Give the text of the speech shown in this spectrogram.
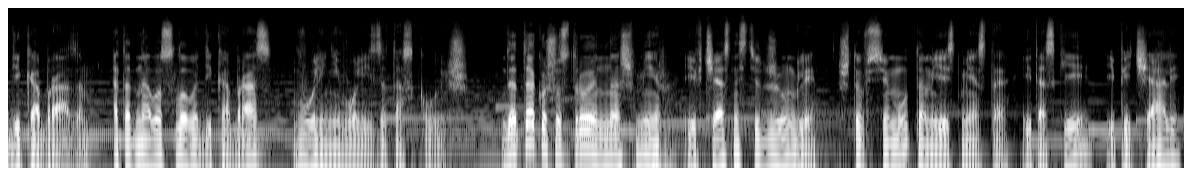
дикобразом. От одного слова «дикобраз» волей-неволей затаскуешь. Да так уж устроен наш мир, и в частности джунгли, что всему там есть место и тоске, и печали,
